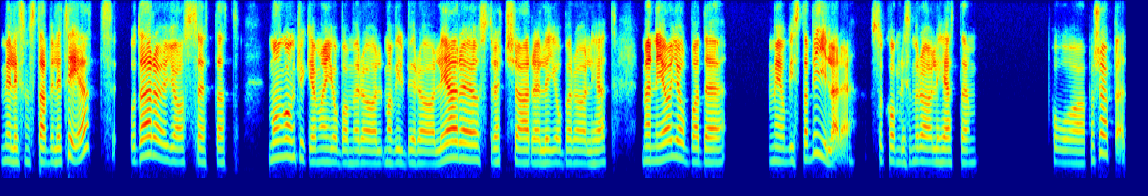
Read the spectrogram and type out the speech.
med liksom stabilitet och där har jag sett att många gånger tycker jag man jobbar med rör, man vill bli rörligare och stretchar eller jobba rörlighet. Men när jag jobbade med att bli stabilare så kom liksom rörligheten på, på köpet.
